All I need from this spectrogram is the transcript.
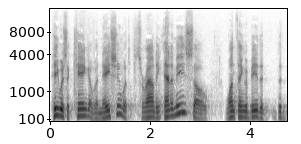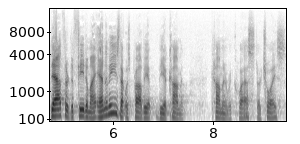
he was a king of a nation with surrounding enemies, so one thing would be the, the death or defeat of my enemies. That would probably be a common, common request or choice.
